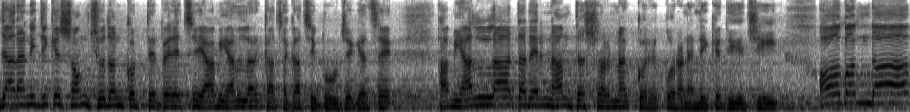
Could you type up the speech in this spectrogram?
যারা নিজেকে সংশোধন করতে পেরেছে, আমি আল্লাহর কাছাকাছি পৌঁছে গেছে। আমি আল্লাহ তাদের নামটা স্বর্ণাক করে কোরআনে লিখে দিয়েছি। অবন্দা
